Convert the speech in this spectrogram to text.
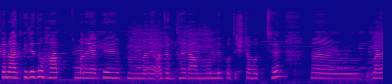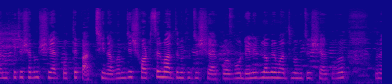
কেন আজকে যেহেতু হাফ মানে আজকে মানে অযোধ্যায় রাম মন্দির প্রতিষ্ঠা হচ্ছে মানে আমি কিছু সেরকম শেয়ার করতে পারছি না। আমি যে শর্টসের মাধ্যমে কিছু শেয়ার করব ডেলি ব্লগের মাধ্যমে কিছু শেয়ার করব মানে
